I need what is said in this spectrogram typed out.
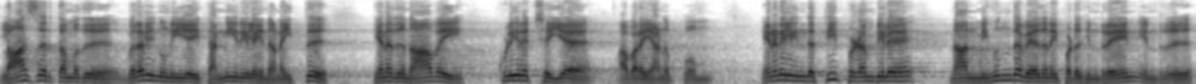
லாசர் தமது விரல் நுனியை தண்ணீரிலே நனைத்து எனது நாவை குளிரச் செய்ய அவரை அனுப்பும். ஏனெனில் இந்த தீப்பிழம்பிலே நான் மிகுந்த வேதனைப்படுகின்றேன் என்று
